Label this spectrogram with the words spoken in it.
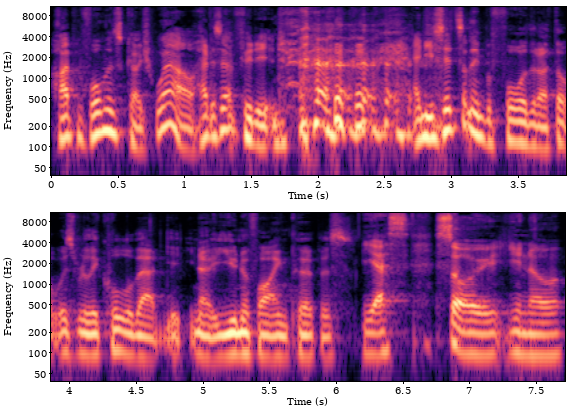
High performance coach, wow, how does that fit in? and you said something before that I thought was really cool about you know unifying purpose. Yes. So, you know,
